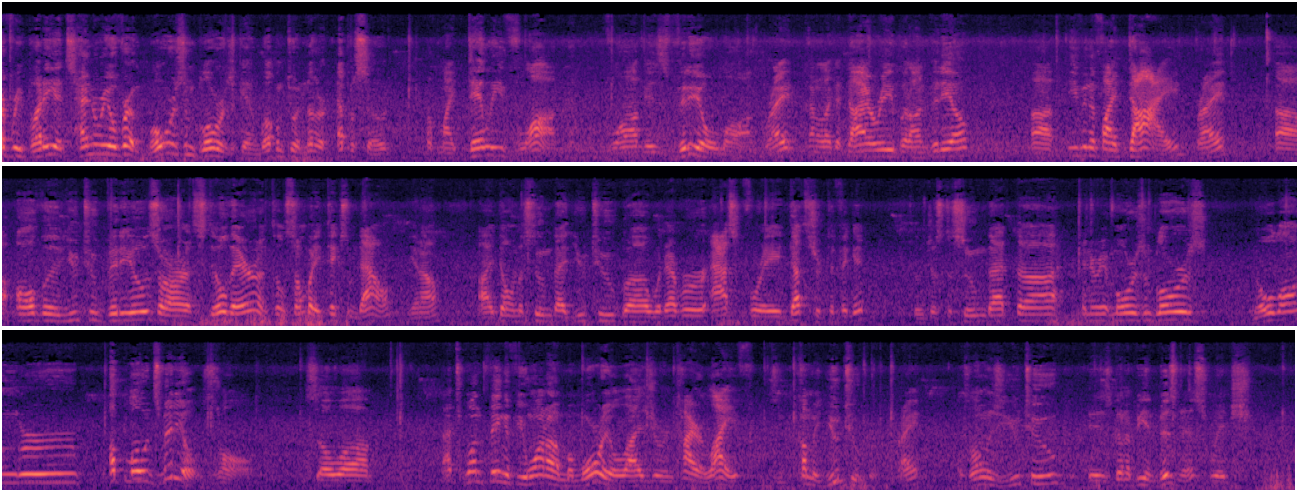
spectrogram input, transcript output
everybody? It's Henry over at Mowers and Blowers again. Welcome to another episode of my daily vlog. Vlog is video log, right? Kind of like a diary, but on video. Uh, even if I die, right? Uh, all the YouTube videos are still there until somebody takes them down, you know? I don't assume that YouTube uh, would ever ask for a death certificate. So just assume that uh, Henry at Mowers and Blowers no longer uploads videos is all. So uh, that's one thing if you want to memorialize your entire life is you become a YouTuber, right? As long as YouTube is going to be in business, which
